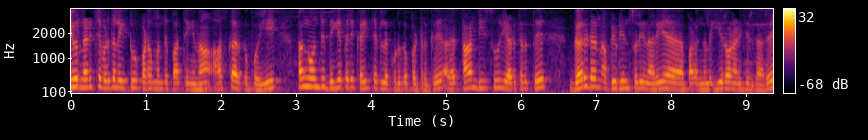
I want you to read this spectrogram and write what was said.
இவர் நடித்த விடுதலை டூ படம் வந்து பார்த்தீங்கன்னா ஆஸ்காருக்கு போய் அங்கே வந்து மிகப்பெரிய கைத்தட்டில் கொடுக்கப்பட்டிருக்கு. அதை தாண்டி சூரிய அடுத்தடுத்து கருடன் அப்படி இப்படின்னு சொல்லி நிறைய படங்கள் ஹீரோ நடிச்சிருக்காரு.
